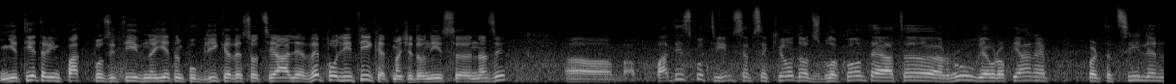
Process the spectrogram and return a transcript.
Një tjetër impakt pozitiv në jetën publike dhe sociale dhe politike të Maqedonisë, Nazi? Pa diskutim, sepse kjo do të zhbllokonte atë rrugë europiane për të cilën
